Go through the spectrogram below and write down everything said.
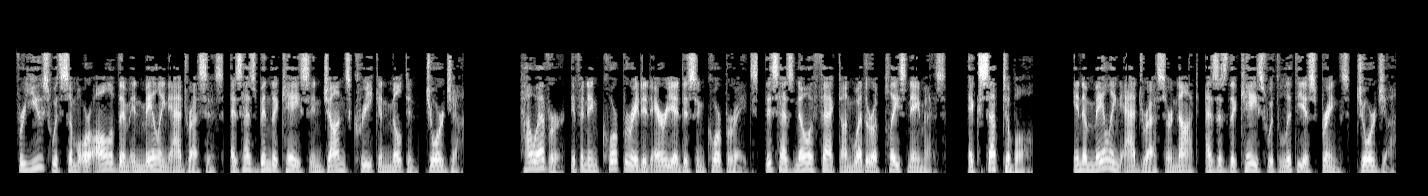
for use with some or all of them in mailing addresses, as has been the case in Johns Creek and Milton, Georgia. However, if an incorporated area disincorporates, this has no effect on whether a place name is acceptable in a mailing address or not, as is the case with Lithia Springs, Georgia.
